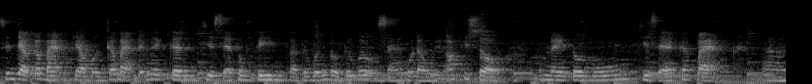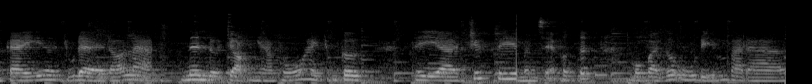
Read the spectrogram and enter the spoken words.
Xin chào các bạn, chào mừng các bạn đến với kênh chia sẻ thông tin và tư vấn đầu tư bất động sản của Đào Nguyễn Official. Hôm nay tôi muốn chia sẻ các bạn à, cái ờ, chủ đề đó là nên lựa chọn nhà phố hay chung cư. Thì à, trước tiên mình sẽ phân tích một vài cái ưu điểm và là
